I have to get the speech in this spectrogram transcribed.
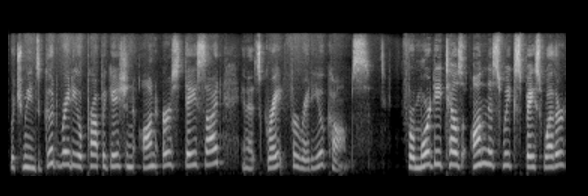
which means good radio propagation on Earth's day side, and it's great for radio comms. For more details on this week's space weather,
